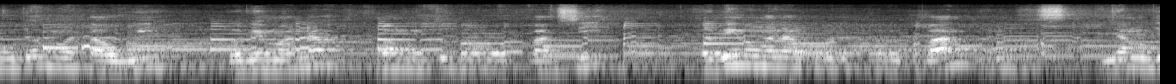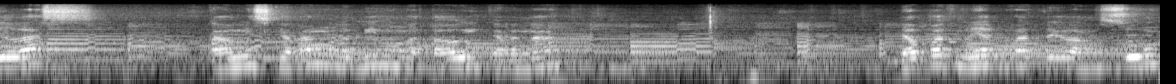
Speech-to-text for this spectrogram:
mudah mengetahui bagaimana bank itu beroperasi, lebih mengenal produk-produk bank yang jelas kami sekarang lebih mengetahui karena dapat melihat materi langsung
